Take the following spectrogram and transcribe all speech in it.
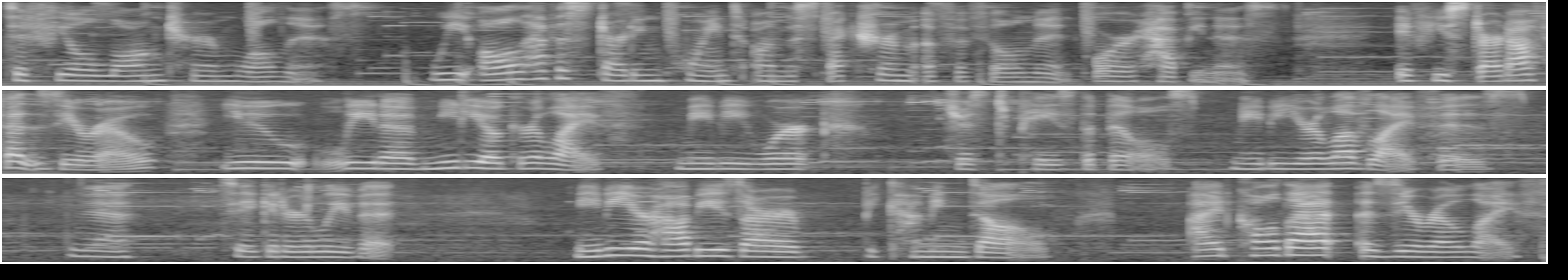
to feel long term wellness. We all have a starting point on the spectrum of fulfillment or happiness if you start off at zero, you lead a mediocre life. Maybe work just pays the bills. Maybe your love life is, yeah, take it or leave it. Maybe your hobbies are becoming dull. I'd call that a zero life.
